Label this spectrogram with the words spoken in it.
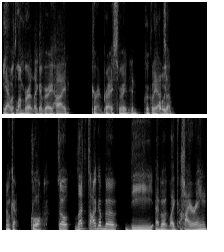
Yeah, with lumber at like a very high current price, right? It quickly adds Oh, yeah. up. Okay, cool. So let's talk about the about like hiring.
